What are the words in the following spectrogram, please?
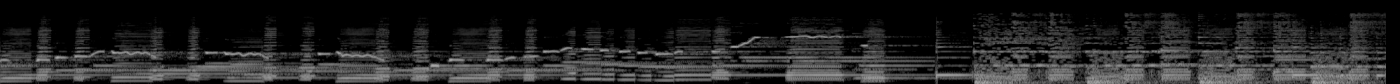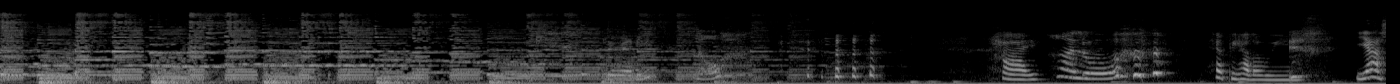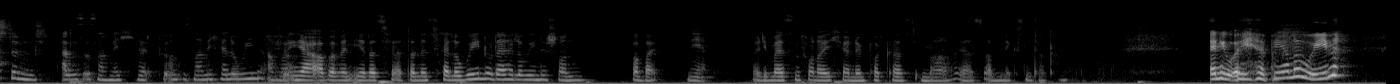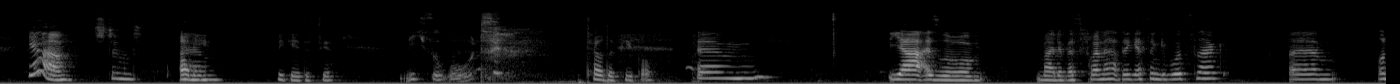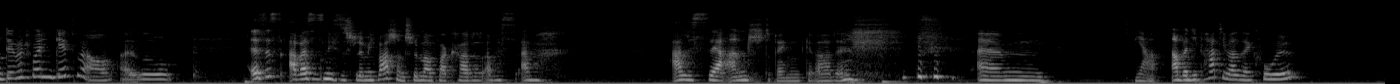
You Halloween. Ja, stimmt. Also es ist noch nicht, für uns ist noch nicht Halloween, aber Ja, aber wenn ihr das hört, dann ist Halloween oder Halloween ist schon vorbei. ja. Weil die meisten von euch hören den Podcast immer erst am nächsten Tag an. Anyway, Happy Halloween. Ja, stimmt. Anni, Ähm, wie geht es dir? nicht so gut. Tell the people. Ähm, ja, also meine beste Freundin hatte gestern Geburtstag ähm, und dementsprechend geht es mir auch. Also es ist, aber es ist nicht so schlimm. Ich war schon schlimmer verkartet, aber es ist einfach alles sehr anstrengend gerade. ähm, ja, aber die Party war sehr cool.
